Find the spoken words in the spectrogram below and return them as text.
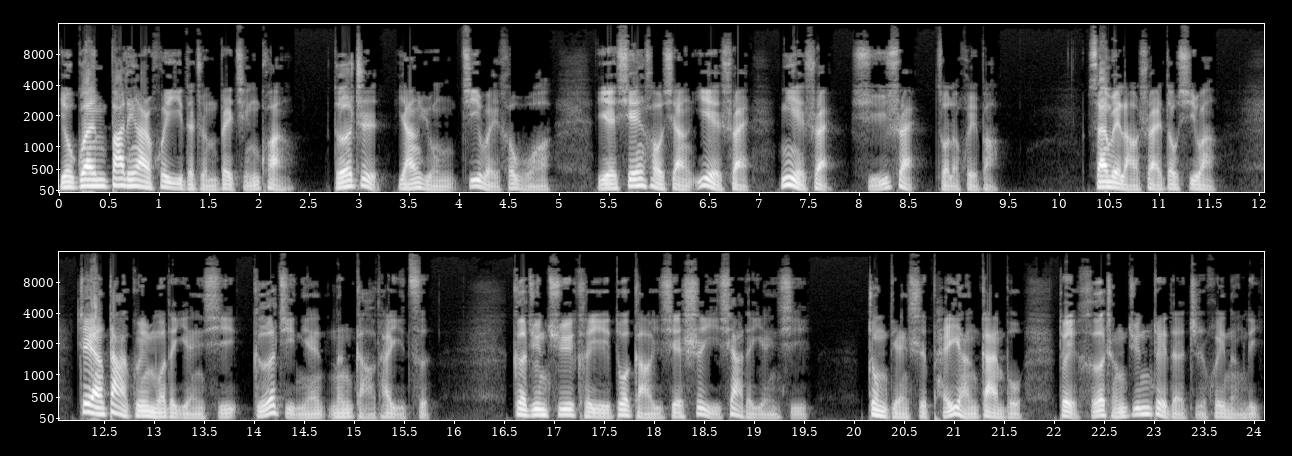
有关八零二会议的准备情况，德智、杨勇、基伟和我也先后向叶帅、聂帅、徐帅做了汇报。三位老帅都希望，这样大规模的演习隔几年能搞他一次，各军区可以多搞一些师以下的演习，重点是培养干部对合成军队的指挥能力。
